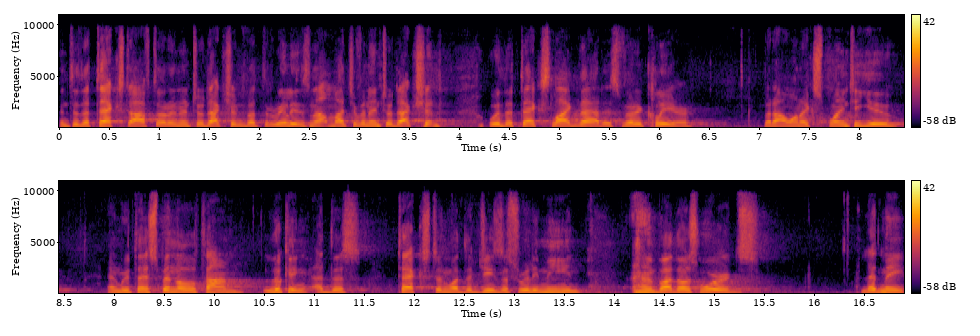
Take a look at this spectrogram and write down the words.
into the text after an introduction, but really it's not much of an introduction with a text like that. It's very clear. But I want to explain to you, and we spend a little time looking at this text and what did Jesus really mean by those words. Let me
